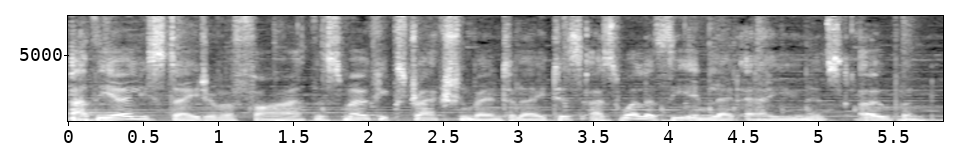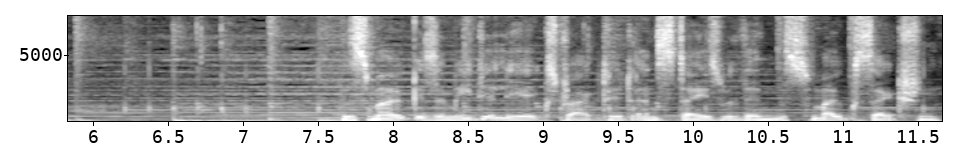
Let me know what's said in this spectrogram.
At the early stage of a fire, the smoke extraction ventilators as well as the inlet air units open. The smoke is immediately extracted and stays within the smoke section.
